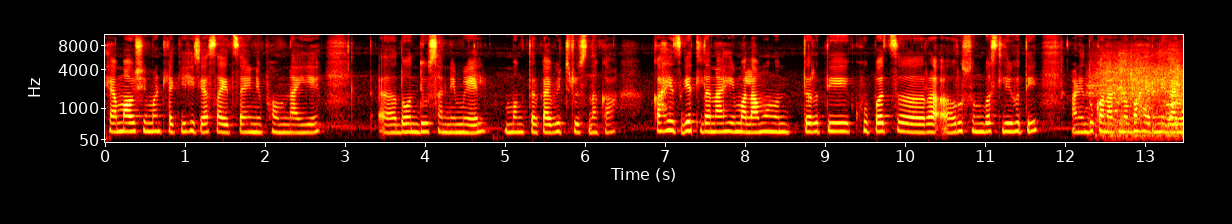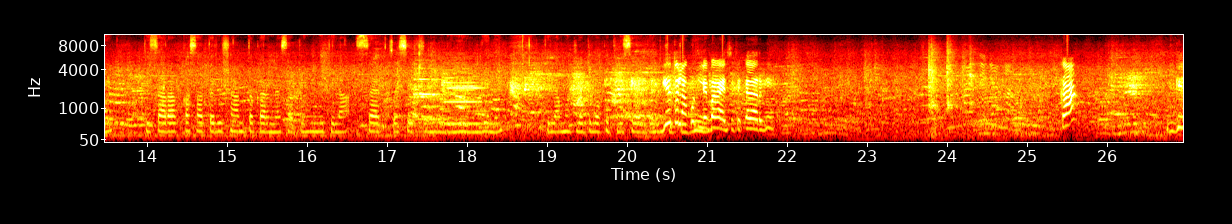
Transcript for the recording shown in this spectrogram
ह्या मावशी म्हटलं की हिच्या साईजचा युनिफॉर्म नाही आहे दोन दिवसांनी मिळेल. मग तर काय विचारूच नका. काहीच घेतलं नाही मला म्हणून तर ती खूपच रुसून बसली होती आणि दुकानातनं बाहेर निघाली. तिचा राग कसा तरी शांत करण्यासाठी मी तिला सॅकच्या सेक्शनमध्ये घेऊन गेले. तिला म्हटलं तुला कुठली सॅक घे तुला कुठले बघायचे ते कलर घे. का? घे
